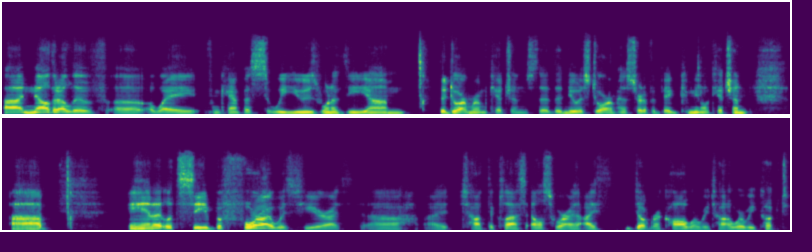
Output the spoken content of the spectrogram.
Uh, now that I live uh, away from campus, we use one of the um, the dorm room kitchens. The, the newest dorm has sort of a big communal kitchen. Uh, and let's see. Before I was here, I I taught the class elsewhere. I, I don't recall where we taught where we cooked.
